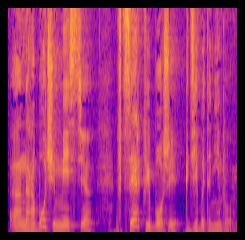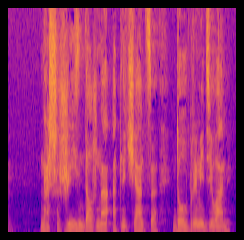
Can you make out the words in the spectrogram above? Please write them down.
э, на рабочем месте, в церкви Божьей, где бы это ни было. Наша жизнь должна отличаться добрыми делами –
